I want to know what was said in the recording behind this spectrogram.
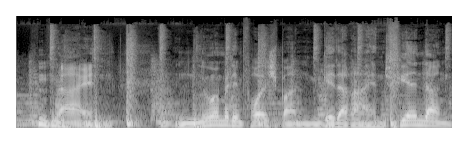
Nein, nur mit dem Vollspann geht er rein. Vielen Dank.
